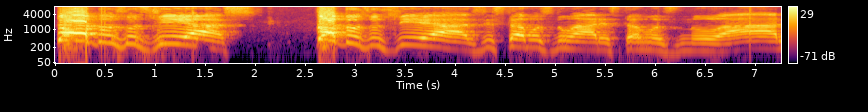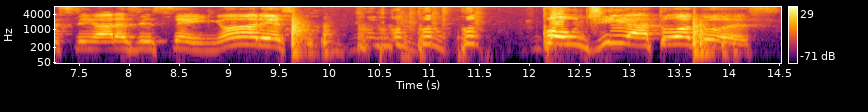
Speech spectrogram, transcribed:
todos os dias, todos os dias, estamos no ar, estamos no ar, senhoras e senhores. Bom dia a todos!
